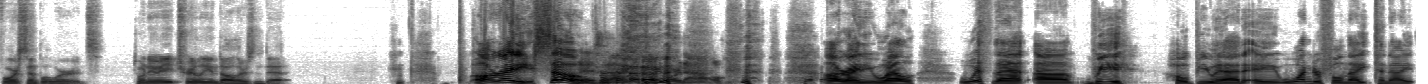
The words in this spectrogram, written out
Four simple words. $28 trillion in debt. Alrighty, so There's not two more now. Alrighty, well, with that, uh, we hope you had a wonderful night tonight.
